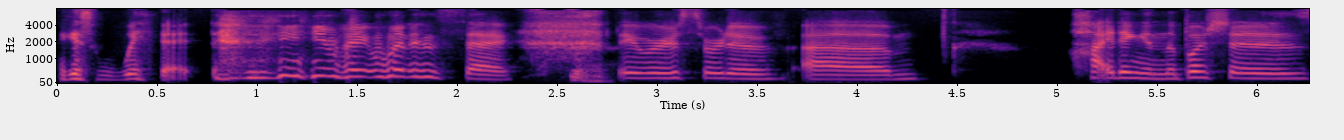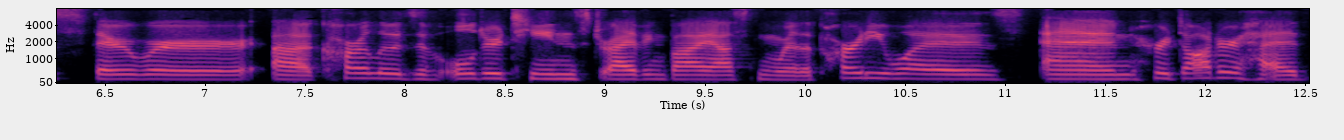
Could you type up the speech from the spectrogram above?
I guess, with it, you might want to say. Yeah. They were sort of um, hiding in the bushes. There were uh, carloads of older teens driving by asking where the party was. And her daughter had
